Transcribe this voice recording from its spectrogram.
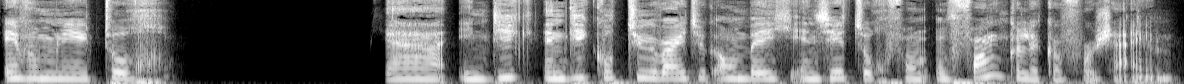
een of andere manier toch, ja, in die, in die cultuur waar je natuurlijk al een beetje in zit, toch van ontvankelijker voor zijn.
